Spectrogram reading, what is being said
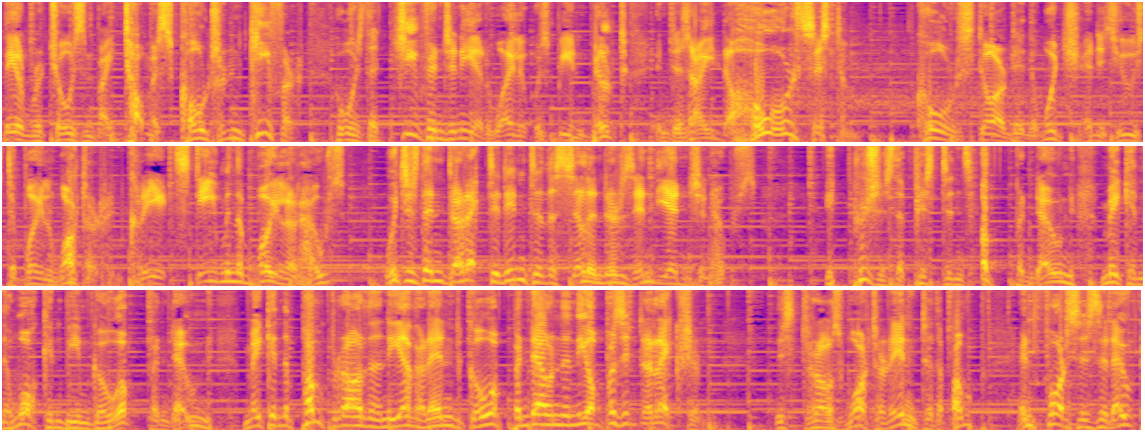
They were chosen by Thomas Coltrin Keefer, who was the chief engineer while it was being built and designed the whole system. Coal stored in the woodshed is used to boil water and create steam in the boiler house, which is then directed into the cylinders in the engine house. It pushes the pistons up and down, making the walking beam go up and down, making the pump rod on the other end go up and down in the opposite direction. This draws water into the pump and forces it out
